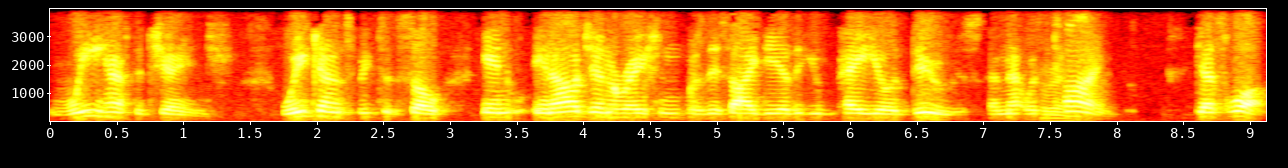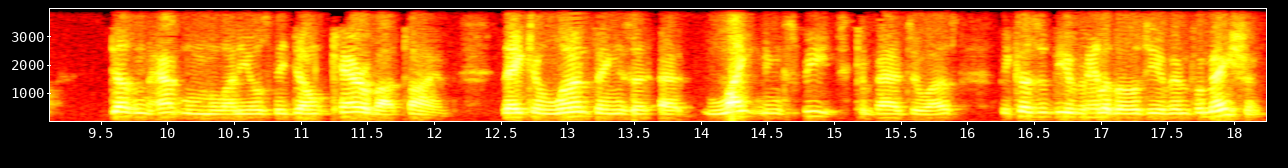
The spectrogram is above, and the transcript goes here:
We have to change. We can't speak to so in in our generation was this idea that you pay your dues and that was right. time. Guess what? Doesn't happen with millennials. They don't care about time. They can learn things at, at lightning speeds compared to us because of the availability of information.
